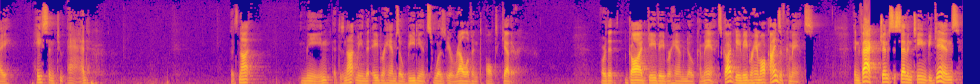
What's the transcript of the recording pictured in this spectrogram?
I hasten to add that's not mean, that does not mean that Abraham's obedience was irrelevant altogether. Or that God gave Abraham no commands. God gave Abraham all kinds of commands. In fact, Genesis 17 begins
